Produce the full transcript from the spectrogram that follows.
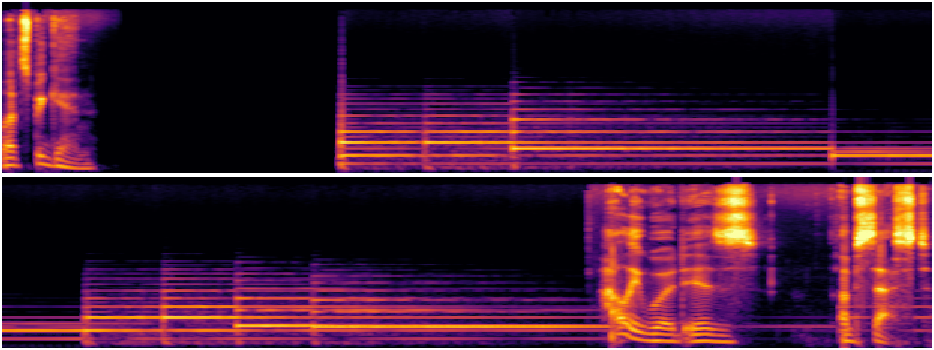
let's begin. Hollywood is obsessed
